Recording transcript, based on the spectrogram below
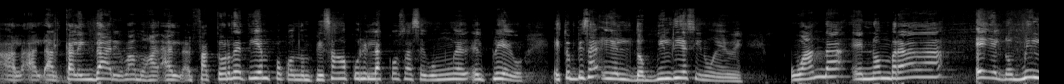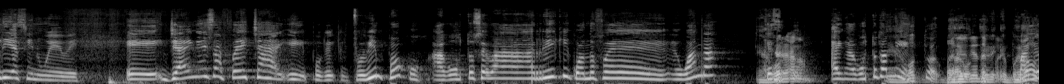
al, calendario, vamos, al, factor de tiempo, cuando empiezan a ocurrir las cosas según el, pliego. Esto empieza en el 2019. Wanda es nombrada en el 2019. Eh, ya en esa fecha, eh, porque fue bien poco, agosto se va Ricky, ¿cuándo fue Wanda? En agosto, también. En agosto, bueno,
